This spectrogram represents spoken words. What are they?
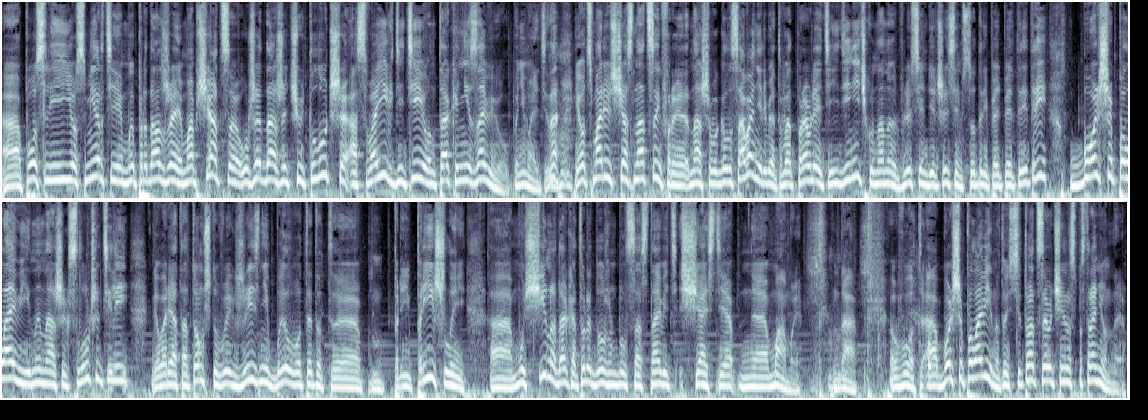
А после ее смерти мы продолжаем общаться уже даже чуть лучше, а своих детей он так и не завел. Понимаете, да? Uh-huh. И вот смотрю сейчас на цифры нашего голосования, ребята, вы отправляете единичку на номер плюс 7967 103 5533. Больше половины наших слушателей говорят о том, что в их жизни был вот этот э, при, пришлый э, мужчина, да, который должен был составить счастье э, мамы. Uh-huh. Да. Вот. А больше половины. То есть ситуация очень распространенная.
